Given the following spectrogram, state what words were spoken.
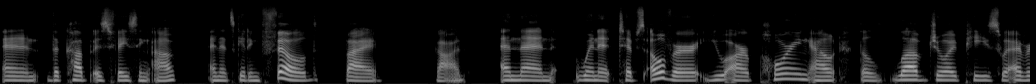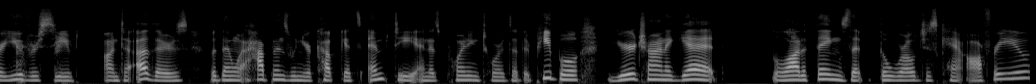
and the cup is facing up and it's getting filled by God. And then when it tips over, you are pouring out the love, joy, peace, whatever you've received onto others. But then what happens when your cup gets empty and is pointing towards other people, you're trying to get a lot of things that the world just can't offer you.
